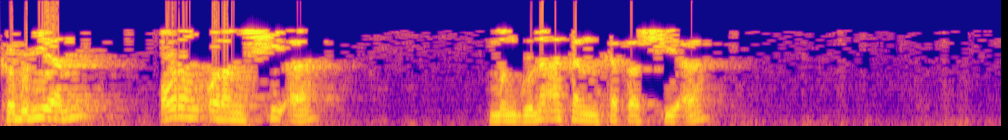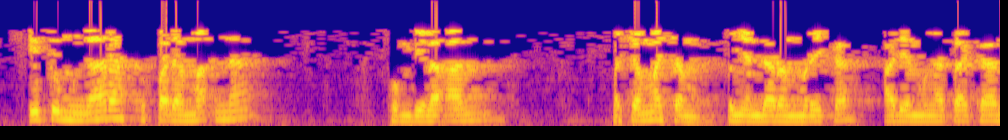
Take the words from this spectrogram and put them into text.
Kemudian orang-orang Syiah menggunakan kata Syiah itu mengarah kepada makna pembelaan macam-macam penyandaran mereka. Ada yang mengatakan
